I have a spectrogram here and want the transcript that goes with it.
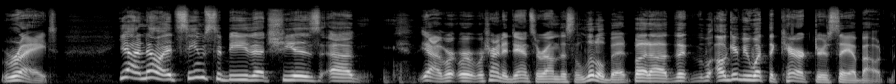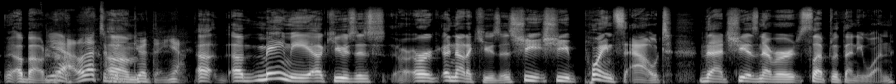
Right. Yeah, no, it seems to be that she is uh yeah, we're, we're, we're trying to dance around this a little bit, but uh, the, I'll give you what the characters say about about her. Yeah, well, that's a good, Um, good thing. Yeah. uh, uh, Mayme accuses, or uh, not accuses, she she points out that she has never slept with anyone,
